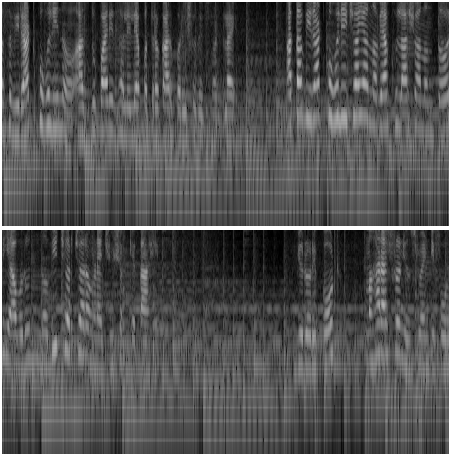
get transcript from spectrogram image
असं विराट कोहलीनं आज दुपारी झालेल्या पत्रकार परिषदेत म्हटलंय. आता विराट कोहलीच्या या नव्या खुलाशानंतर यावरून नवी चर्चा रंगण्याची शक्यता आहे. Bureau report Maharashtra news twenty four.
